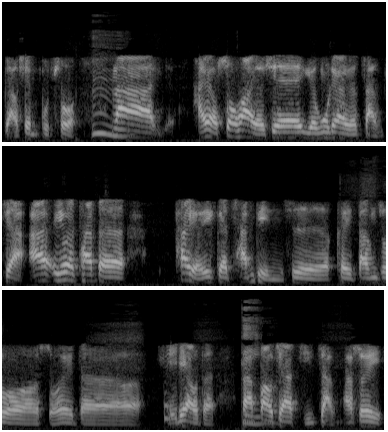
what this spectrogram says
表现不错，嗯，那还有说话有些原物料有涨价啊，因为它的。它有一个产品是可以当做所谓的肥料的，那报价急涨啊，所以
